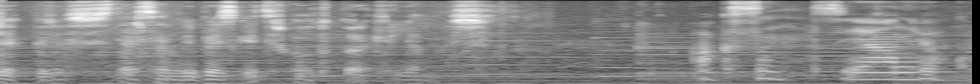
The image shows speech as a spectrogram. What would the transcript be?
Akacak biraz. İstersen bir bez getir koltuklar kirlenmesin. Aksın, ziyanı yok.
